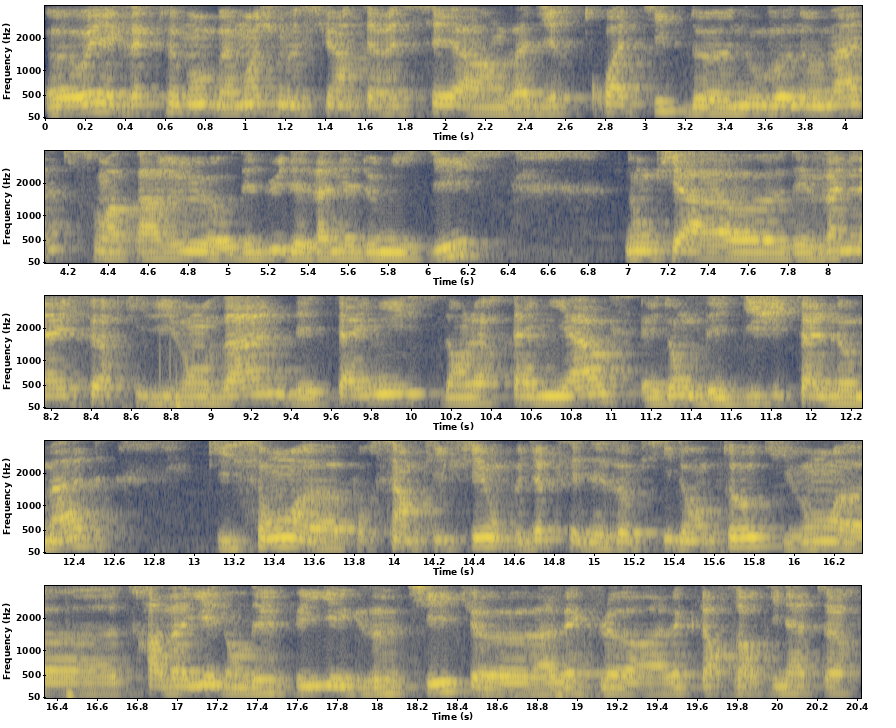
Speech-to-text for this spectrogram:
Oui, exactement. Ben, moi, je me suis intéressé à, on va dire, trois types de nouveaux nomades qui sont apparus au début des années 2010. Donc, il y a des van lifers qui vivent en van, des tinysts dans leur tiny house et donc des digital nomades qui sont, euh, pour simplifier, on peut dire que c'est des Occidentaux qui vont euh, travailler dans des pays exotiques euh, avec, leur, avec leurs ordinateurs.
